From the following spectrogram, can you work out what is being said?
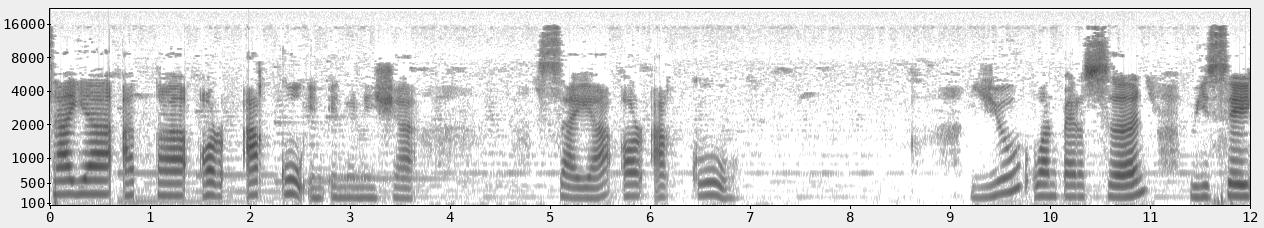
saya atau or in Indonesia. Saya or aku. You one person. We say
